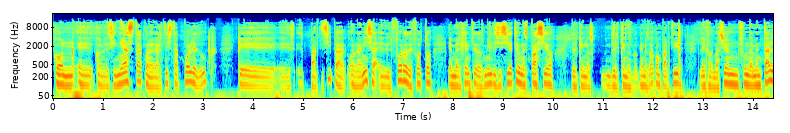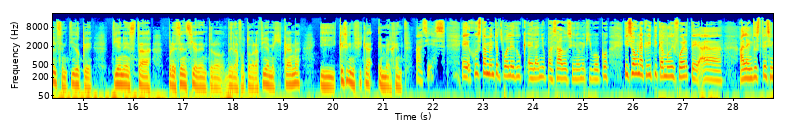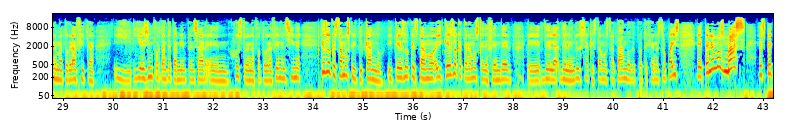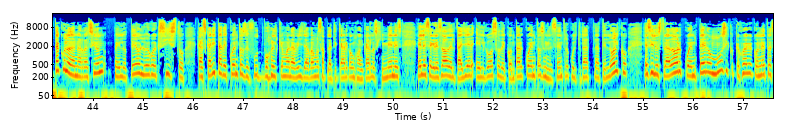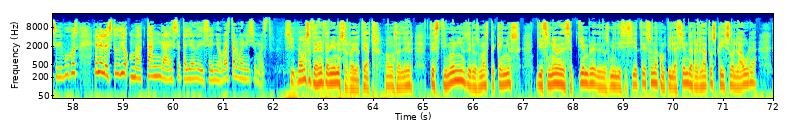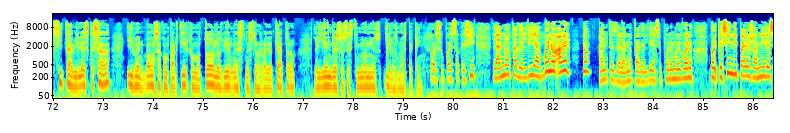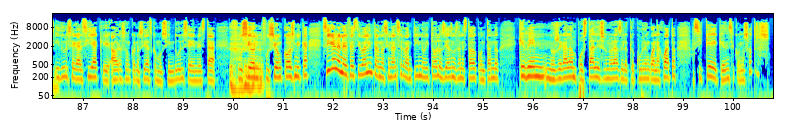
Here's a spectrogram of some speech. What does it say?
con, eh, con el cineasta, con el artista Paul Leduc, que participa, organiza el Foro de Foto Emergente 2017, un espacio del que nos, del que nos, que nos va a compartir la información fundamental, el sentido que tiene esta presencia dentro de la fotografía mexicana y qué significa emergente. Así es. Eh, justamente Paul Leduc el año pasado, si no me equivoco, hizo una crítica muy fuerte a, la industria cinematográfica y, es importante también pensar en justo en la fotografía, en el cine, qué es lo que estamos criticando y qué es lo que estamos y qué es lo que tenemos que defender eh, de, la, de la industria que estamos tratando de proteger en nuestro país. Eh, tenemos más espectáculo de narración, peloteo, luego existo, cascarita de cuentos de fútbol, qué maravilla. Vamos a platicar con Juan Carlos Jiménez. Él es egresado del taller El Gozo de Contar Cuentos en el Centro Cultural Tlatelolco. Es ilustrador, cuentero, músico que juega con letras y dibujos en el estudio Matanga, este taller de diseño. Va a estar buenísimo esto. Sí, vamos a tener también nuestro radioteatro. Vamos a leer Testimonios de los más pequeños, 19 de septiembre de 2017. Es una compilación de relatos que hizo Laura Cita Avilés Quesada. Y bueno, vamos a compartir como todos los viernes nuestro radioteatro leyendo estos testimonios de los más pequeños. Por supuesto que sí. La nota del día. Bueno, a ver, no, antes de la nota del día se pone muy bueno porque Cindy Pérez Ramírez y Dulce García, que ahora son conocidas como Sin Dulce en esta fusión, fusión cósmica, siguen en el Festival Internacional Cervantino y todos los días nos han estado contando qué ven, nos regalan postales sonoras de lo que ocurre en Guanajuato, así que quédense con nosotros.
